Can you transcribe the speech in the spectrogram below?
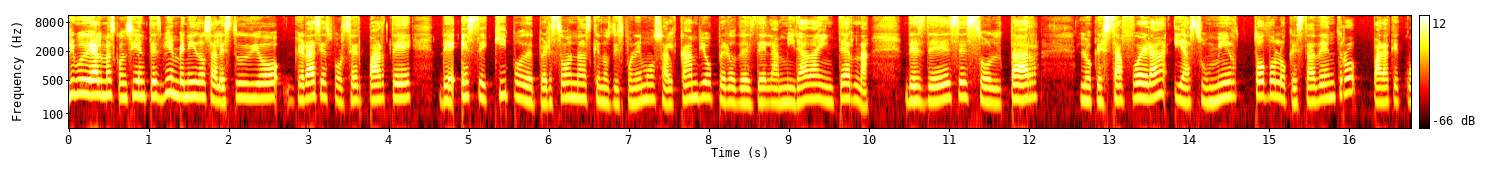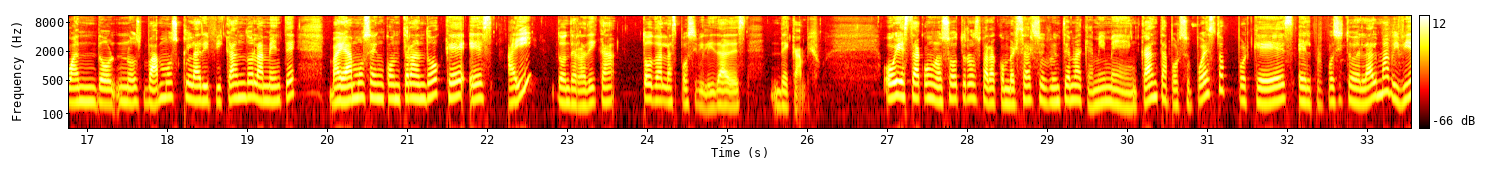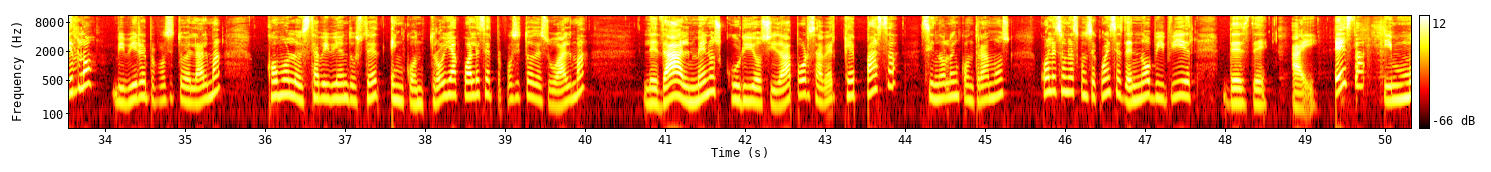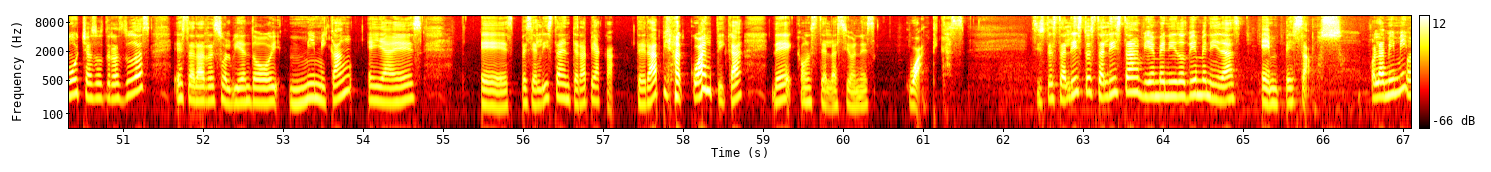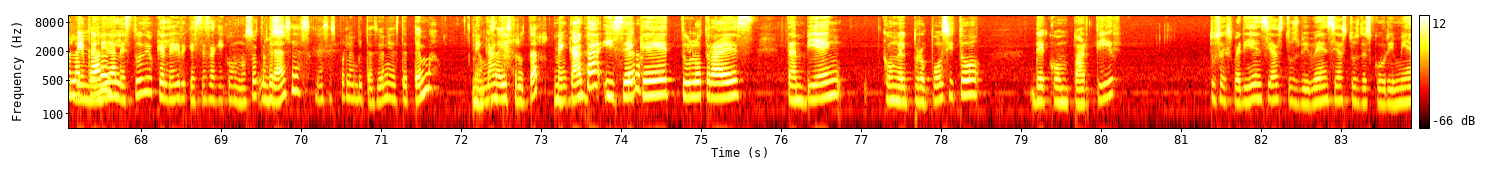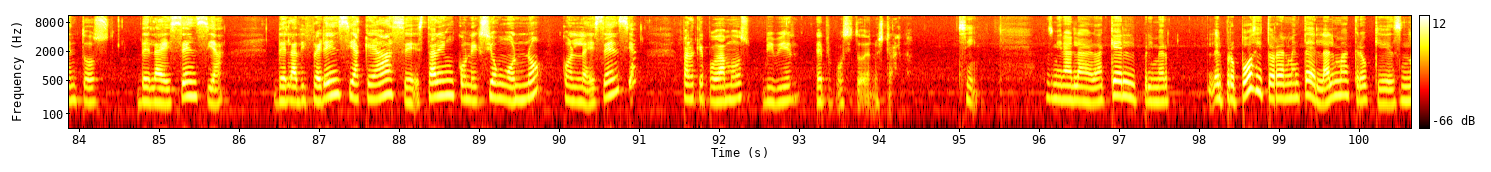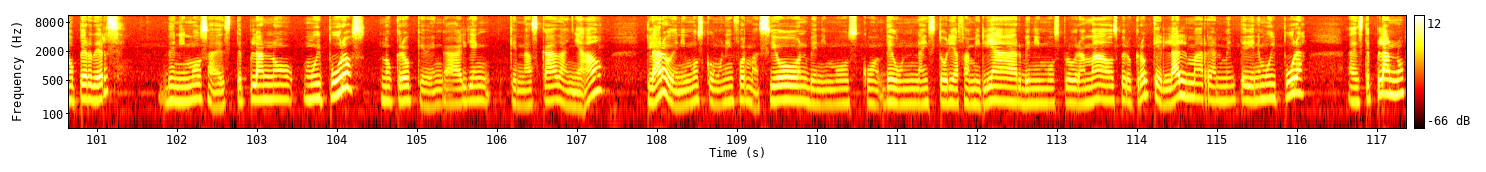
Tribu de Almas Conscientes, bienvenidos al estudio. Gracias por ser parte de este equipo de personas que nos disponemos al cambio, pero desde la mirada interna, desde ese soltar lo que está afuera y asumir todo lo que está dentro para que cuando nos vamos clarificando la mente, vayamos encontrando que es ahí donde radica todas las posibilidades de cambio. Hoy está con nosotros para conversar sobre un tema que a mí me encanta, por supuesto, porque es el propósito del alma, vivirlo, vivir el propósito del alma. ¿Cómo lo está viviendo usted? ¿Encontró ya cuál es el propósito de su alma? ¿Le da al menos curiosidad por saber qué pasa si no lo encontramos? ¿Cuáles son las consecuencias de no vivir desde ahí? Esta y muchas otras dudas estará resolviendo hoy Mimi Khan. Ella es eh, especialista en terapia, terapia cuántica de constelaciones cuánticas. Si usted está listo, está lista, bienvenidos, bienvenidas, empezamos. Hola Mimi, bienvenida al estudio, qué alegre que estés aquí con nosotros. Gracias, gracias por la invitación y este tema. Me Vamos encanta. a disfrutar. Me encanta y sé que tú lo traes también con el propósito de compartir tus experiencias, tus vivencias, tus descubrimientos, de la esencia, de la diferencia que hace estar en conexión o no con la esencia para que podamos vivir el propósito de nuestra alma. Sí, pues mira, la verdad que el primer, el propósito realmente del alma creo que es no perderse. Venimos a este plano muy puros, no creo que venga alguien que nazca dañado, claro, venimos con una información, venimos de una historia familiar, venimos programados, pero creo que el alma realmente viene muy pura a este plano.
